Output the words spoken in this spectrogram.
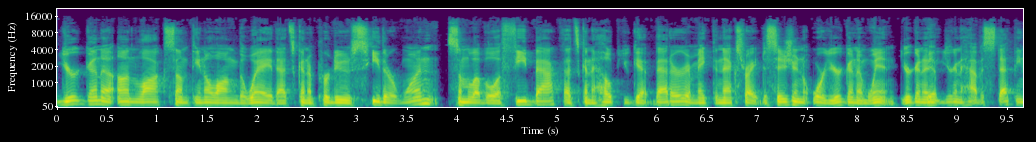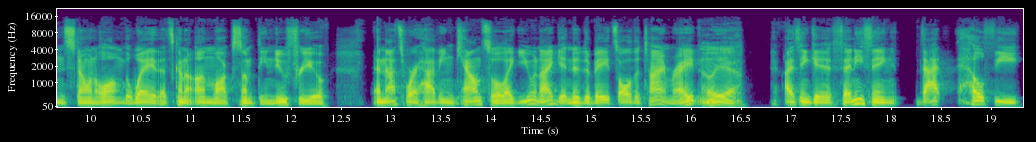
you're going to unlock something along the way that's going to produce either one, some level of feedback that's going to help you get better and make the next right decision, or you're going to win. You're going to, yep. you're going to have a stepping stone along the way that's going to unlock something new for you. And that's where having counsel, like you and I get into debates all the time, right? Oh, yeah. I think if anything, that healthy,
